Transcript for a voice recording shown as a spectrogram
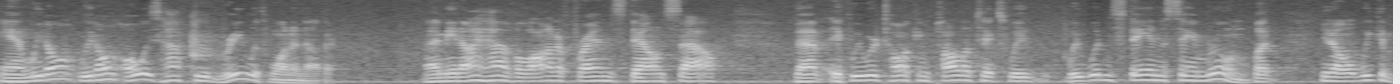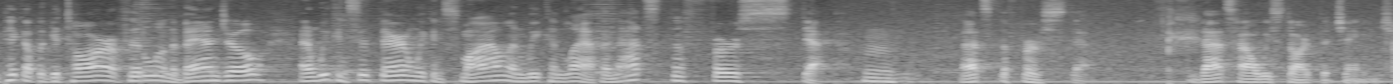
And we don't, we don't always have to agree with one another. I mean, I have a lot of friends down south that if we were talking politics, we, we wouldn't stay in the same room. But, you know, we can pick up a guitar, a fiddle, and a banjo, and we can sit there and we can smile and we can laugh. And that's the first step. That's the first step. That's how we start the change.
